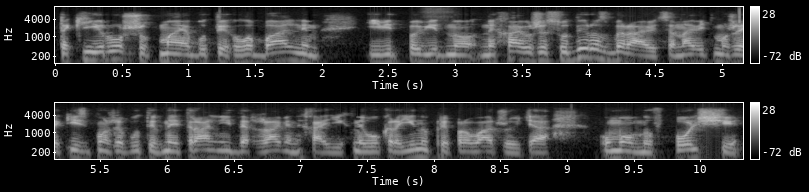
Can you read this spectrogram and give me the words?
такий розшук має бути глобальним і відповідно, нехай уже суди розбираються. Навіть може якийсь може бути в нейтральній державі. Нехай їх не в Україну припроваджують, а умовно в Польщі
